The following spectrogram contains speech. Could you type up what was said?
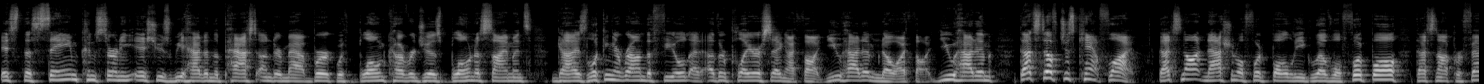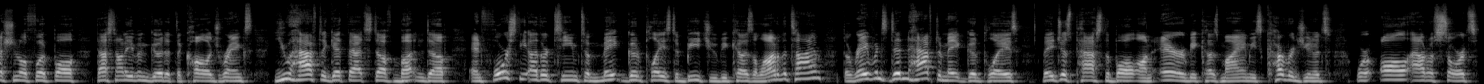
it's the same concerning issues we had in the past under Matt Burke with blown coverages, blown assignments, guys looking around the field at other players saying, I thought you had him. No, I thought you had him. That stuff just can't fly. That's not National Football League level football. That's not professional football. That's not even good at the college ranks. You have to get that stuff buttoned up and force the other team to make good plays to beat you because a lot of the time, the Ravens didn't have to make good plays. They just passed the ball on error because Miami's coverage units were all out of sorts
